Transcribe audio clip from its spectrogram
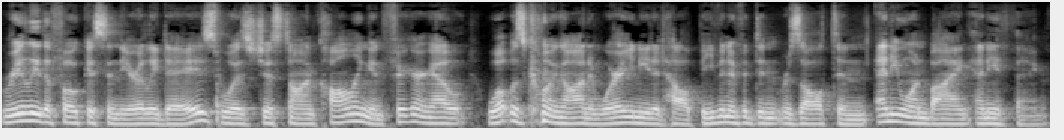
really the focus in the early days was just on calling and figuring out what was going on and where you needed help, even if it didn't result in anyone buying anything.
